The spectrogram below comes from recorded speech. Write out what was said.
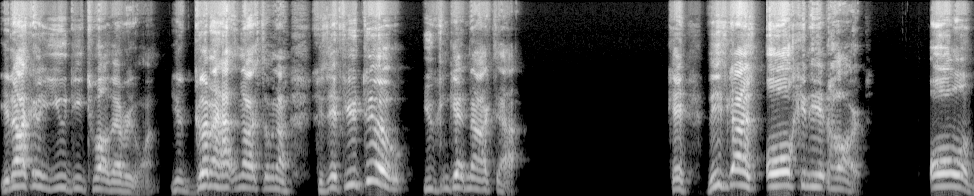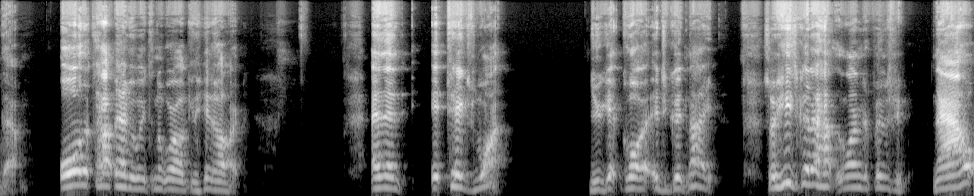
You're not going to UD12 everyone. You're going to have to knock someone out. Because if you do, you can get knocked out. Okay. These guys all can hit hard. All of them. All the top heavyweights in the world can hit hard. And then it takes one. You get caught, it's a good night. So he's going to have to learn to finish people. Now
